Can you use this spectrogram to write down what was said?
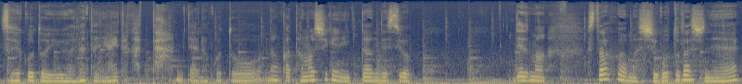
そういうことを言うあなたに会いたかったみたいなことをなんか楽しげに言ったんですよ。でまあスタッフはま仕事だしね。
